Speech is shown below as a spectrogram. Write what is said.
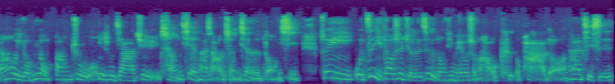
然后有没有帮助艺术家去成呈现他想要呈现的东西。所以我自己倒是觉得这个东西没有什么好可怕的哦。它其实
